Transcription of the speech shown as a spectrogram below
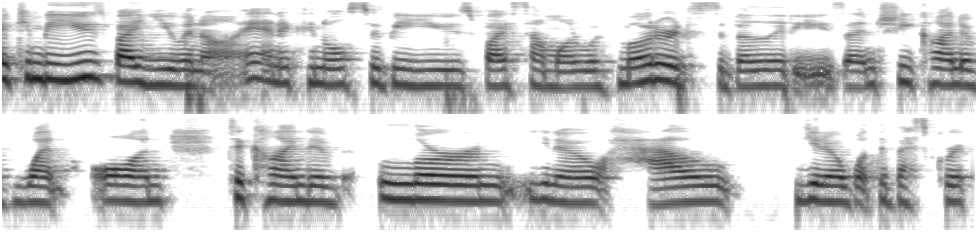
it can be used by you and I, and it can also be used by someone with motor disabilities. And she kind of went on to kind of learn, you know, how you know what the best grip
